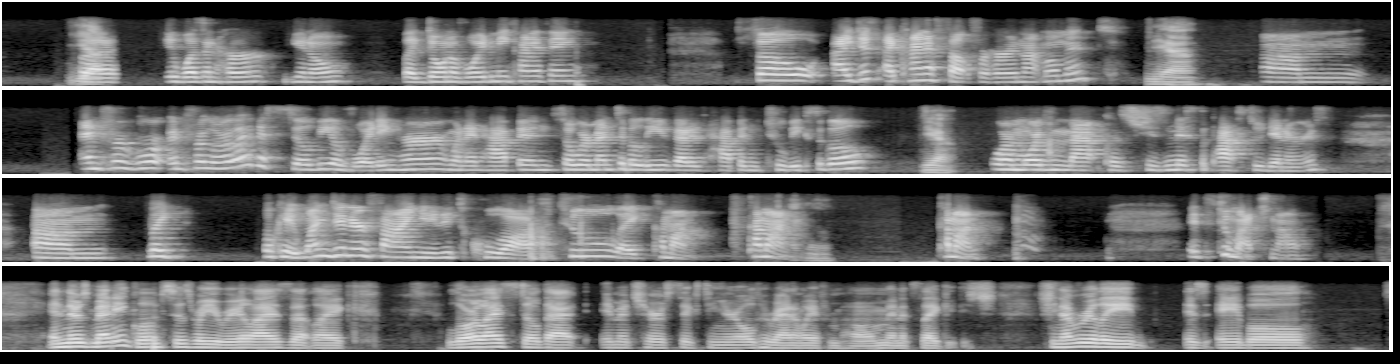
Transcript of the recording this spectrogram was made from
but Yeah. it wasn't her you know like don't avoid me kind of thing so i just i kind of felt for her in that moment Yeah. um, and for Ro- and for Lorelai to still be avoiding her when it happened, so we're meant to believe that it happened two weeks ago, Yeah. or more than that, because she's missed the past two dinners. Um, like, okay, one dinner, fine, you needed to cool off. Two, like, come on, come on, Yeah. come on. It's too much now. And there's many glimpses where you realize that like Lorelai's still that immature 16 year old who ran away from home, and it's like sh- she never really is able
